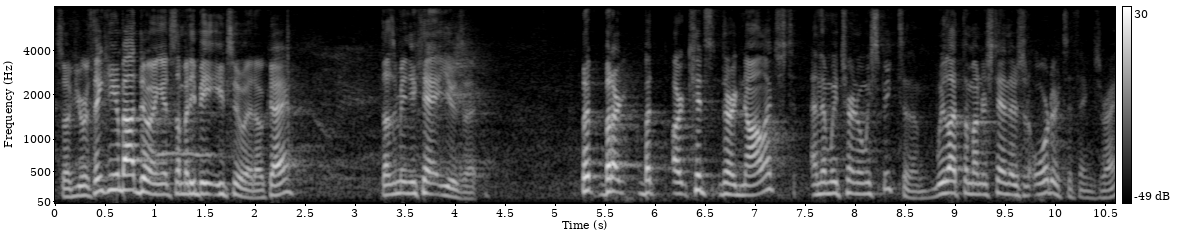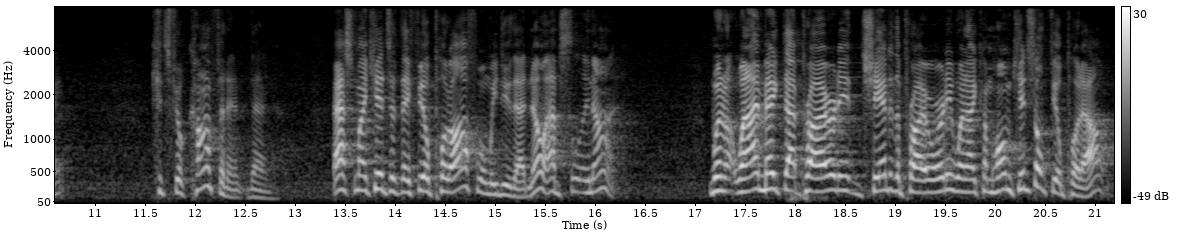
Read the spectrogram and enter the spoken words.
so if you were thinking about doing it, somebody beat you to it, okay? Doesn't mean you can't use it. But, but, our, but our kids, they're acknowledged, and then we turn and we speak to them. We let them understand there's an order to things, right? Kids feel confident then. Ask my kids if they feel put off when we do that. No, absolutely not. When, when I make that priority, Shanda the priority, when I come home, kids don't feel put out.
